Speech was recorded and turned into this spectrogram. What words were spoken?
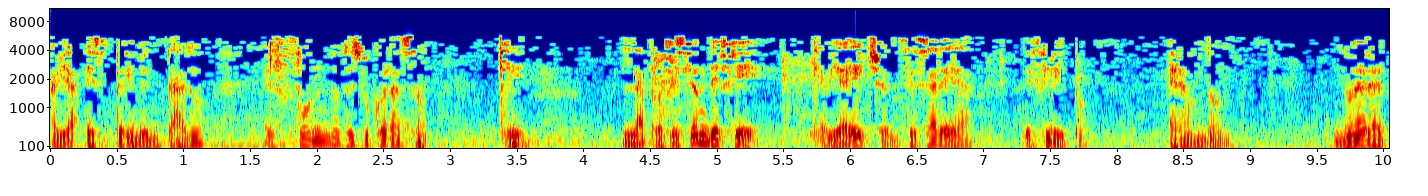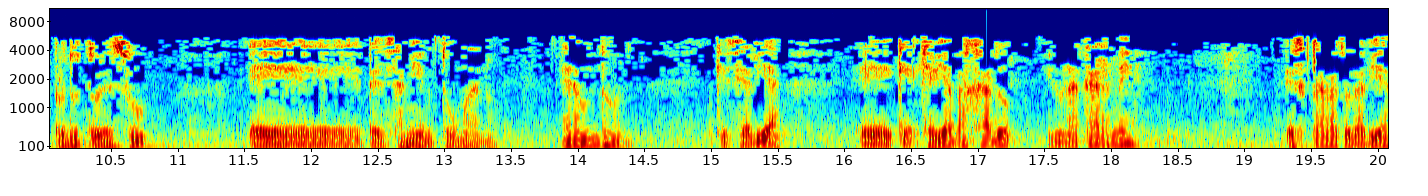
había experimentado el fondo de su corazón, que la profesión de fe que había hecho en Cesarea de Filipo era un don, no era el producto de su eh, pensamiento humano, era un don que se había eh, que, había bajado en una carne esclava todavía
